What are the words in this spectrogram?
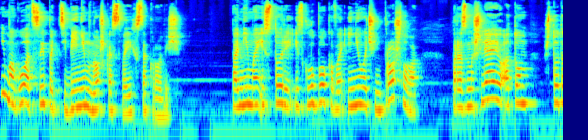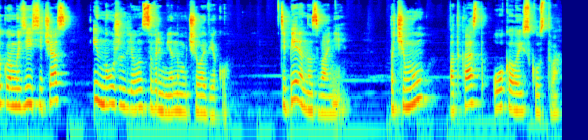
и могу отсыпать тебе немножко своих сокровищ. Помимо историй из глубокого и не очень прошлого, поразмышляю о том, что такое музей сейчас и нужен ли он современному человеку. Теперь о названии. Почему подкаст «Около искусства».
